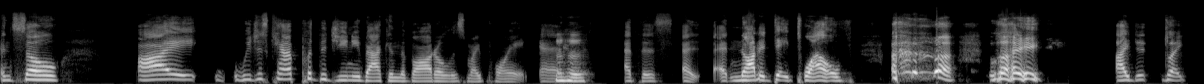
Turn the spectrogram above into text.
And so I we just can't put the genie back in the bottle is my point. And Mhm. at this at, at not at day 12. like I did like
